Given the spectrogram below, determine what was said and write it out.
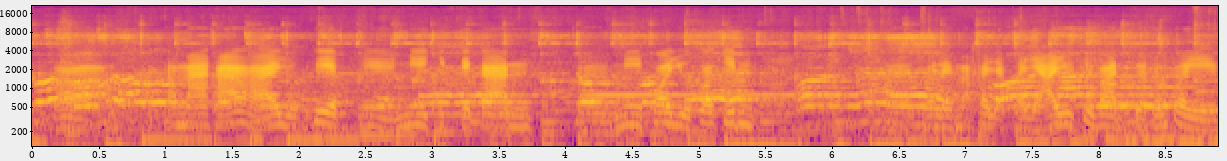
ก็ทำมา ค้าขายอยู่เทพนี่มีกิจการมีพออยู่พอกินอ่อก็เลยมาขยับขยายอยู่ที่บ้านเกิดของตัวเอง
